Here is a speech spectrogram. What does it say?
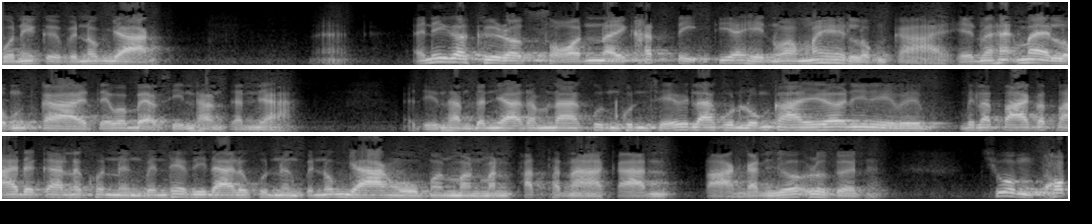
คนนี้เกิดเป็นนกยางอันนี้ก็คือเราสอนในคติที่เห็นว่าไม่หลงกาย เห็นไหมฮะไม่หลงกาย แต่ว่าแบบศีลธรรมจัญญาศีลธรรมจัญญาธรรมดาคุณคุณเสียเวลาคุณหลงกายเยอะนี่นี่เวลาตายก็ตายโดยกันแล้วคนหนึ่งเป็นเทพธิดาแล้วคนหนึ่งเป็นนกยางโอ้มันมันมันพัฒนาการต่างกันเยอะเหลือเกิน ช่วงพบ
